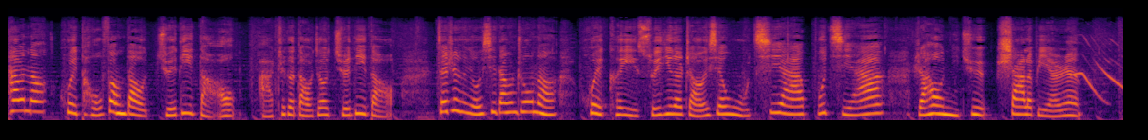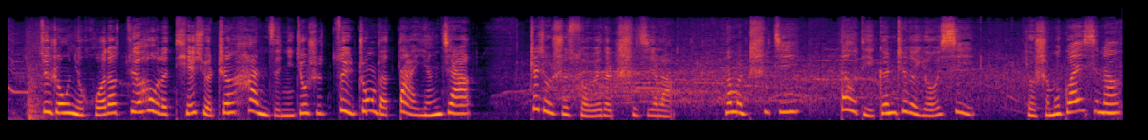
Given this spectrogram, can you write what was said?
他们呢会投放到绝地岛啊，这个岛叫绝地岛。在这个游戏当中呢，会可以随机的找一些武器啊、补给啊，然后你去杀了别人，最终你活到最后的铁血真汉子，你就是最终的大赢家。这就是所谓的吃鸡了。那么吃鸡到底跟这个游戏有什么关系呢？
